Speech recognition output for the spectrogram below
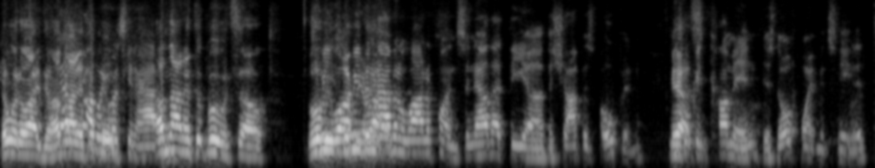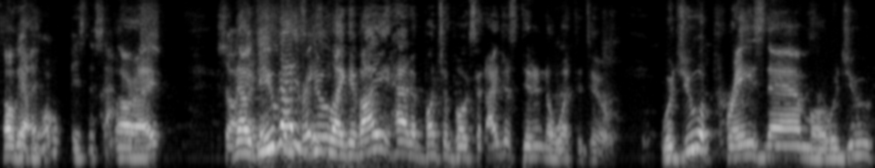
And what do I do? I'm that's not at the probably booth. what's gonna happen. I'm not at the booth, so we'll So we, so we've been around. having a lot of fun. So now that the uh, the shop is open, people yes. can come in. There's no appointments needed. We Okay. have normal business hours. All right. So Now, do you guys do like if I had a bunch of books that I just didn't know what to do? Would you appraise them, or would you?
